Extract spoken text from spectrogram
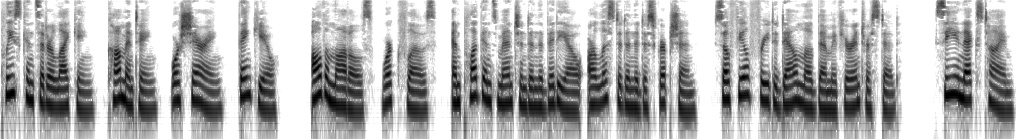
please consider liking, commenting, or sharing, thank you. All the models, workflows, and plugins mentioned in the video are listed in the description, so feel free to download them if you're interested. See you next time.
